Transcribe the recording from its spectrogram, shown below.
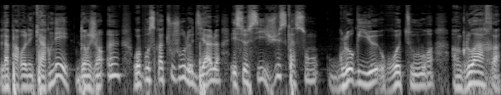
la parole incarnée, dans Jean 1, repoussera toujours le diable, et ceci jusqu'à son glorieux retour en gloire.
